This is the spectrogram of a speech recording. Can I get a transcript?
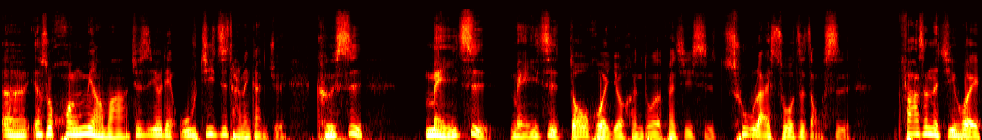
呃，要说荒谬吗？就是有点无稽之谈的感觉。可是每一次，每一次都会有很多的分析师出来说这种事发生的机会。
